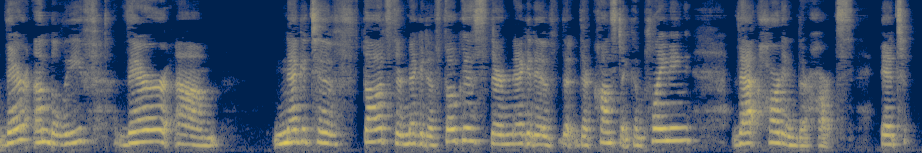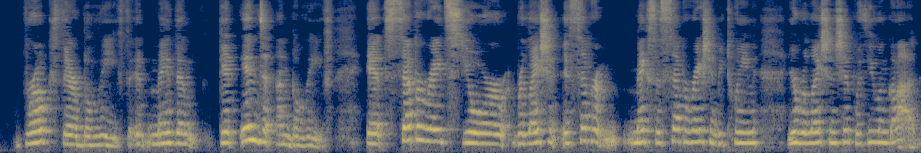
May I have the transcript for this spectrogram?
Their unbelief, their um, negative thoughts, their negative focus, their negative, their constant complaining, that hardened their hearts. It broke their belief. It made them get into unbelief. It separates your relation, it separate, makes a separation between your relationship with you and God.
